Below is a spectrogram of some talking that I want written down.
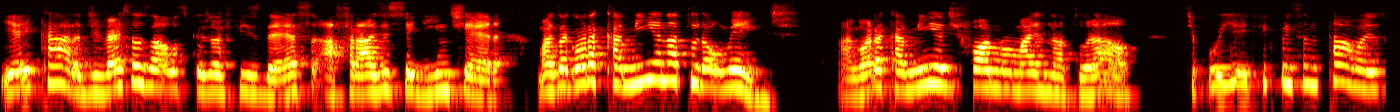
E aí, cara, diversas aulas que eu já fiz dessa, a frase seguinte era: mas agora caminha naturalmente, agora caminha de forma mais natural. Tipo, e aí fica pensando, tá, mas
